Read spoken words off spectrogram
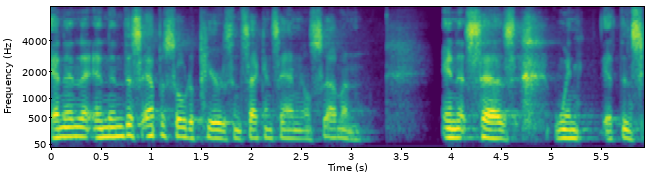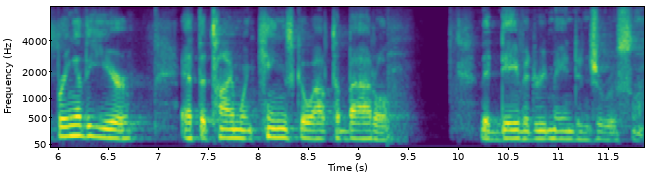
and then, and then this episode appears in 2 Samuel 7. And it says, when at the spring of the year, at the time when kings go out to battle, that David remained in Jerusalem.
